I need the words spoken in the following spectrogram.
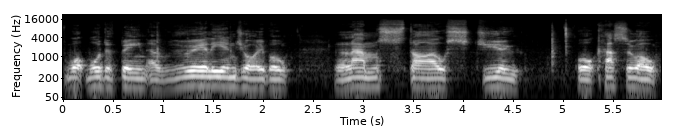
what would have been a really enjoyable lamb style stew or casserole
